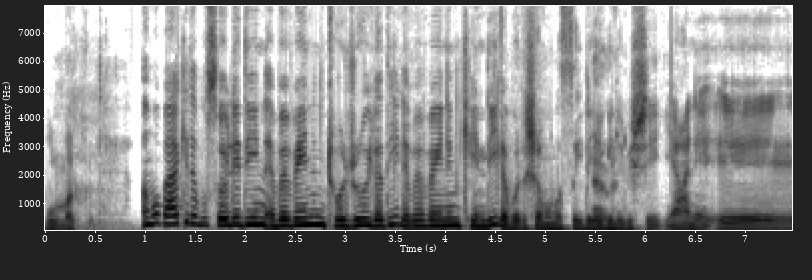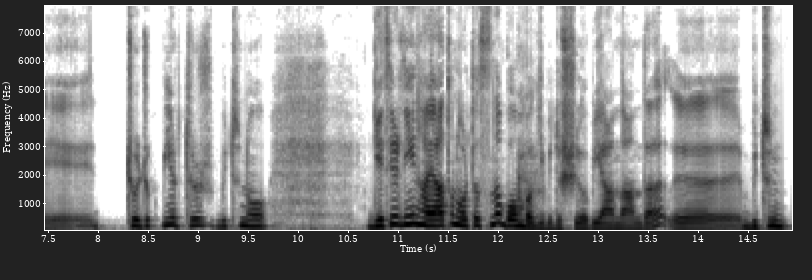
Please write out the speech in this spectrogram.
bulmak ama belki de bu söylediğin ebeveynin çocuğuyla değil ebeveynin kendiyle barışamaması ile ilgili evet. bir şey. Yani e, çocuk bir tür bütün o getirdiğin hayatın ortasına bomba gibi düşüyor bir yandan da. E, bütün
